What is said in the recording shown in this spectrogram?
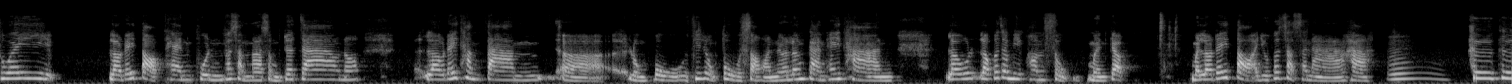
ช่วยเราได้ตอบแทนคุณพระสัมมาสัมพุทธเจ้าเนาะเราได้ทำตามเอ่อหลวงปู่ที่หลวงปู่สอนเนอะเรื่องการให้ทาน แล้วเราก็จะมีความสุขเหมือนกับเหมือนเราได้ต่ออายุพระศาสนาค่ะอืม คือคือ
